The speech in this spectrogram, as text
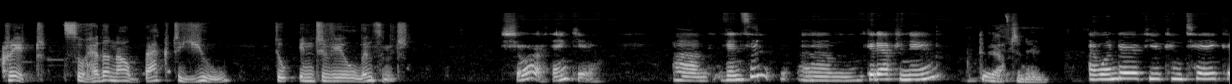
Great. So, Heather, now back to you to interview Vincent. Sure, thank you. Um, Vincent, um, good afternoon. Good afternoon. I wonder if you can take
